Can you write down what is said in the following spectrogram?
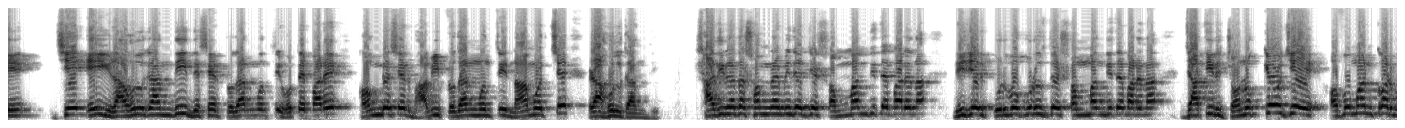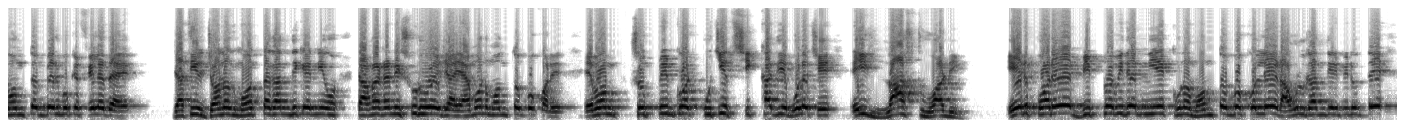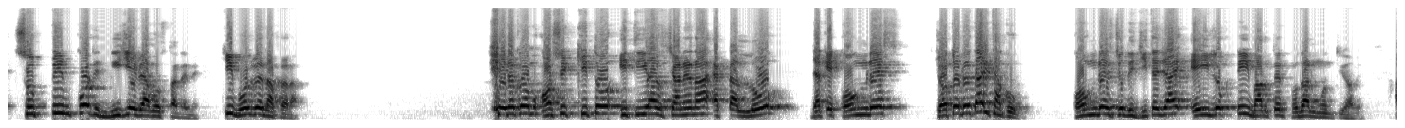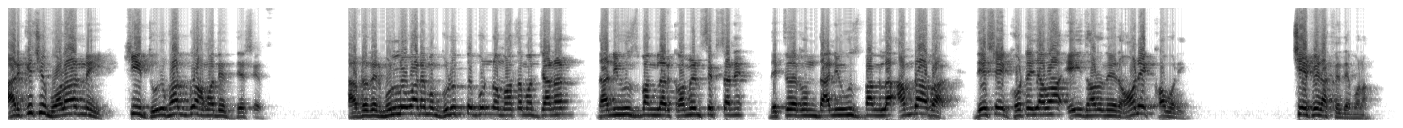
যে এই রাহুল গান্ধী দেশের প্রধানমন্ত্রী হতে পারে। কংগ্রেসের ভাবি প্রধানমন্ত্রীর নাম হচ্ছে রাহুল গান্ধী। স্বাধীনতা সংগ্রামীদের যে সম্মান দিতে পারে না, নিজের পূর্বপুরুষদের সম্মান দিতে পারে না, জাতির জনককেও যে অপমানকর মন্তব্যের মুখে ফেলে দেয়, জাতির জনক মহাত্মা গান্ধীকে নিয়েও টানাটানি শুরু হয়ে যায় এমন মন্তব্য করে এবং সুপ্রিম কোর্ট উচিত শিক্ষা দিয়ে বলেছে এই লাস্ট ওয়ার্ডিং এরপরে বিপ্লবীদের নিয়ে কোনো মন্তব্য করলে রাহুল গান্ধীর বিরুদ্ধে সুপ্রিম কোর্ট নিজে ব্যবস্থা নেবে। কি বলবেন আপনারা? সেরকম অশিক্ষিত ইতিহাস জানে না একটা লোক যাকে কংগ্রেস যত নেতাই থাকুক, কংগ্রেস যদি জিতে যায়, এই লোকটিই ভারতের প্রধানমন্ত্রী হবে। আর কিছু বলার নেই, কি দুর্ভাগ্য আমাদের দেশের। আপনাদের মূল্যবান এবং গুরুত্বপূর্ণ মতামত জানান দা নিউজ বাংলার কমেন্ট সেকশনে দেখতে থাকুন দা নিউজ বাংলা। আমরা আবার দেশে ঘটে যাওয়া এই ধরনের অনেক খবরই। ce pe la crede bona.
